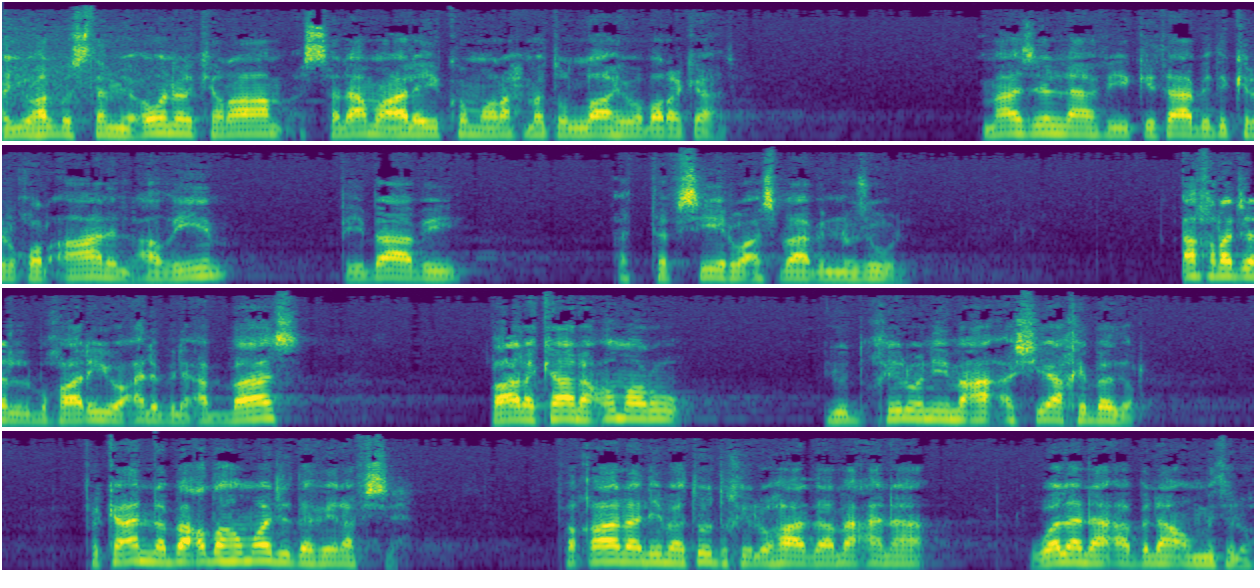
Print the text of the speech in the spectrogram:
أيها المستمعون الكرام السلام عليكم ورحمة الله وبركاته. ما زلنا في كتاب ذكر القرآن العظيم في باب التفسير وأسباب النزول. أخرج البخاري عن ابن عباس قال كان عمر يدخلني مع أشياخ بدر فكأن بعضهم وجد في نفسه فقال لم تدخل هذا معنا ولنا أبناء مثله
